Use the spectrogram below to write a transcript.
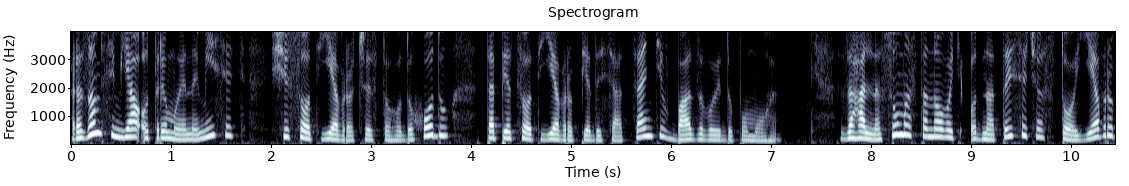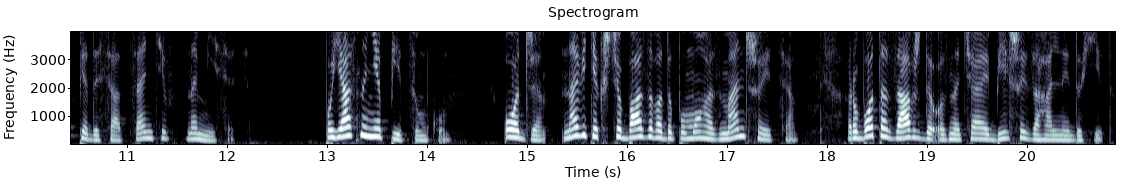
Разом сім'я отримує на місяць 600 євро чистого доходу та 500 євро 50 центів базової допомоги. Загальна сума становить 1100 євро 50 центів на місяць. Пояснення підсумку. Отже, навіть якщо базова допомога зменшується, робота завжди означає більший загальний дохід.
